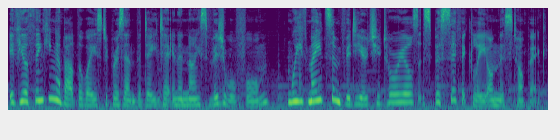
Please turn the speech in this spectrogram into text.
If you're thinking about the ways to present the data in a nice visual form, we've made some video tutorials specifically on this topic.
